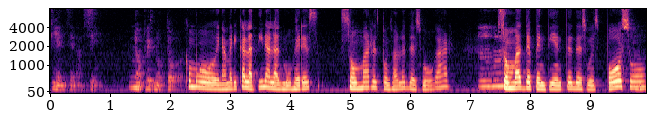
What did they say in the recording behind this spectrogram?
piensen así. No, pues no todo. Como en América Latina, las mujeres son más responsables de su hogar, son más dependientes de su esposo,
